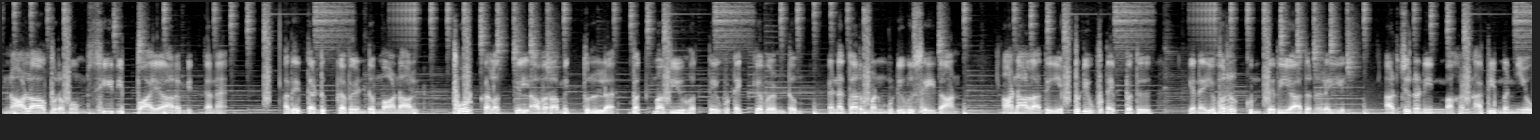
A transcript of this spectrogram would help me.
நாலாபுரமும் சீதி பாய ஆரம்பித்தன. அதை தடுக்க வேண்டுமானால் போர்க்களத்தில் அவர் அமைத்துள்ள பத்ம வியூகத்தை உடைக்க வேண்டும் என தர்மன் முடிவு செய்தான். ஆனால் அதை எப்படி உடைப்பது என எவருக்கும் தெரியாத நிலையில் அர்ஜுனனின் மகன் அபிமன்யு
